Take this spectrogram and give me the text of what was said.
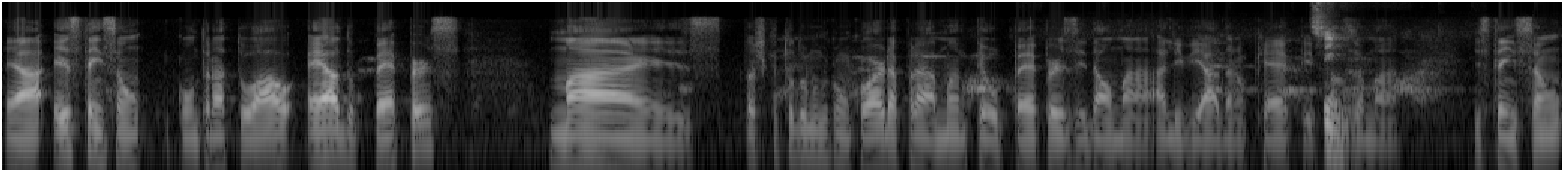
É a extensão contratual, é a do Peppers, mas acho que todo mundo concorda pra manter o Peppers e dar uma aliviada no cap, Sim. fazer uma extensão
